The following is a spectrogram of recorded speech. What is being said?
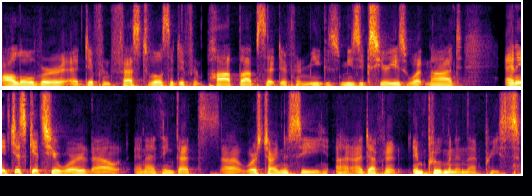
all over at different festivals, at different pop ups, at different music, music series, whatnot. And it just gets your word out, and I think that's uh, we're starting to see a, a definite improvement in that piece.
